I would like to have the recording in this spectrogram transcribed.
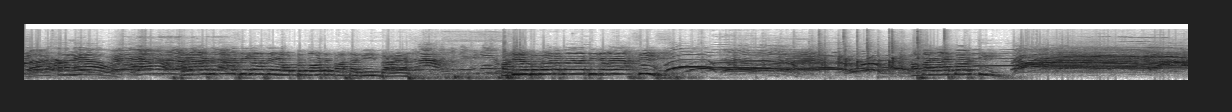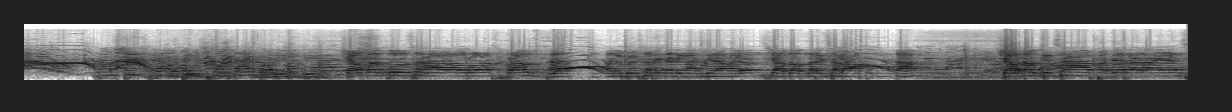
Malakas na ng hayaw. Para kasi kasi kasi ayoko bumoto baka sabihin bias. O sino bumoto para dito kay Axis? O para kay Forty? Rampage, rampage, para sa kay Forty. Shoutout po sa Aurora Sprout at anniversary na nila ngayon. Shoutout na rin sa mga pumunta. Shoutout din sa Pader Alliance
